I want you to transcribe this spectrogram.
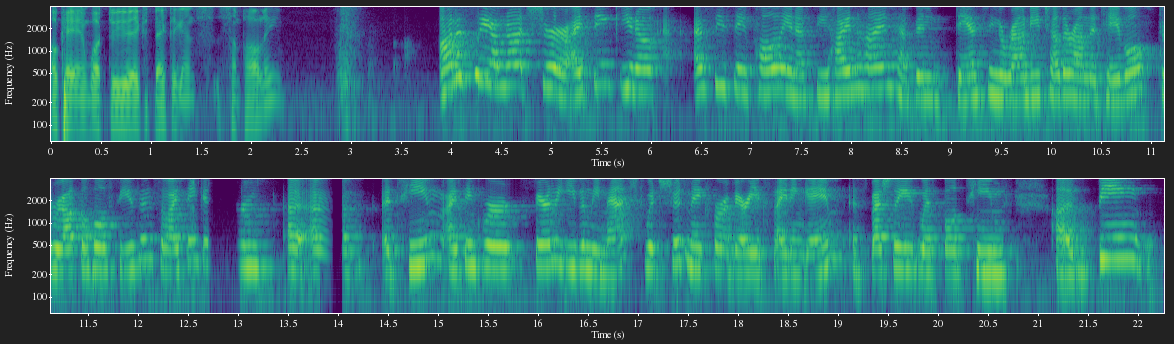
Okay, and what do you expect against St. Pauli? Honestly, I'm not sure. I think, you know, FC St. Pauli and FC Heidenheim have been dancing around each other on the table throughout the whole season. So I think in terms of, of a team, I think we're fairly evenly matched, which should make for a very exciting game, especially with both teams uh, being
